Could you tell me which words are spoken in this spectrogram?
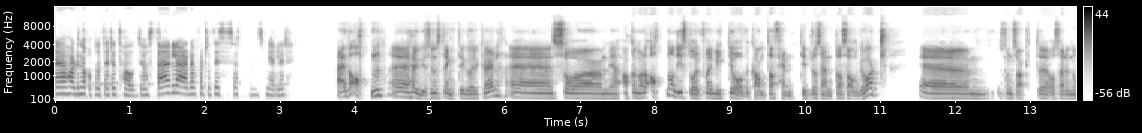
Eh, har du noe oppdaterte tall til oss der, eller er det fortsatt disse 17 som gjelder? Nei, det er 18. Eh, Haugesund stengte i går kveld. Så akkurat nå er det 18, og de står for litt i overkant av 50 av salget vårt. Som sagt, og så er det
